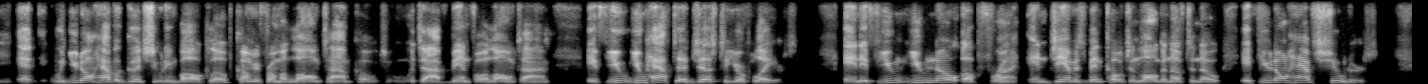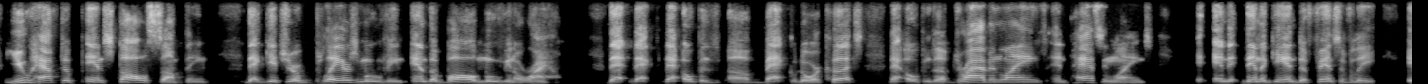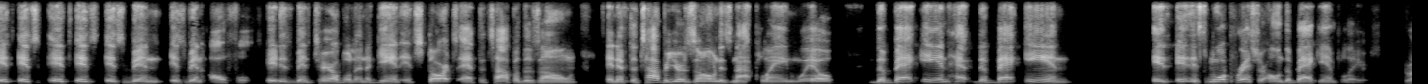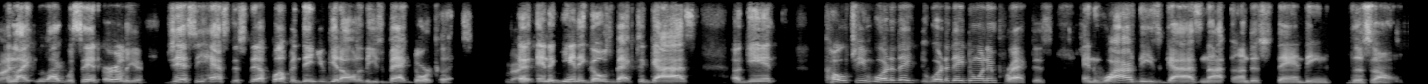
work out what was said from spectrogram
when you don't have a good shooting ball club coming from a long time coach, which I've been for a long time. If you you have to adjust to your players, and if you you know up front, and Jim has been coaching long enough to know, if you don't have shooters, you have to install something that gets your players moving and the ball moving around. That that that opens uh, backdoor cuts that opens up driving lanes and passing lanes and then again defensively it, it's it, it's it's been it's been awful it has been terrible and again it starts at the top of the zone and if the top of your zone is not playing well the back end have the back end is it's more pressure on the back end players Right. and like like was said earlier jesse has to step up and then you get all of these backdoor cuts right. And again, it goes back to guys again coaching. What are they? What are they doing in practice? And why are these guys not understanding the zone?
